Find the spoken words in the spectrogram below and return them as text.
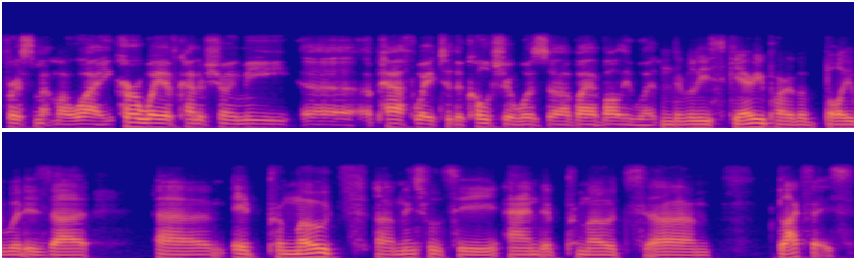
first met my wife, her way of kind of showing me uh, a pathway to the culture was uh, via Bollywood. And the really scary part about Bollywood is that uh, it promotes uh, minstrelsy and it promotes um, blackface.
